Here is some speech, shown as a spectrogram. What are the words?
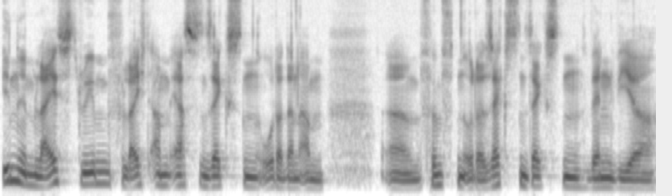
in einem Livestream, vielleicht am 1.6. oder dann am ähm, 5. oder 6.6., wenn wir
